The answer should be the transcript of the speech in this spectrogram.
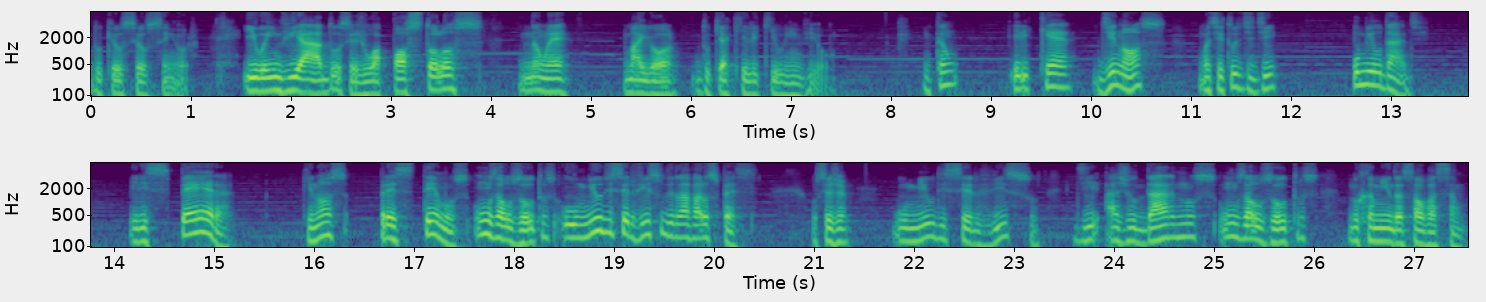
do que o seu senhor. E o enviado, ou seja, o apóstolos, não é maior do que aquele que o enviou. Então, ele quer de nós uma atitude de humildade. Ele espera que nós prestemos uns aos outros o humilde serviço de lavar os pés, ou seja, o humilde serviço de ajudar-nos uns aos outros no caminho da salvação.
